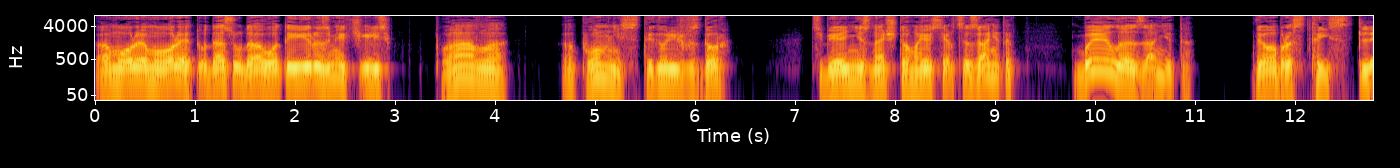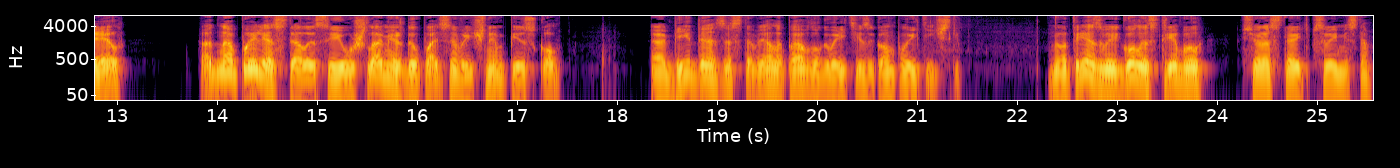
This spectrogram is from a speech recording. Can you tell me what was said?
а море-море, туда-сюда, вот и размягчились. — Павла, опомнись, ты говоришь вздор. Тебе не знать, что мое сердце занято? — Было занято. Да образ-то истлел. Одна пыль осталась и ушла между пальцев речным песком. Обида заставляла Павлу говорить языком поэтическим. Но трезвый голос требовал все расставить по своим местам.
